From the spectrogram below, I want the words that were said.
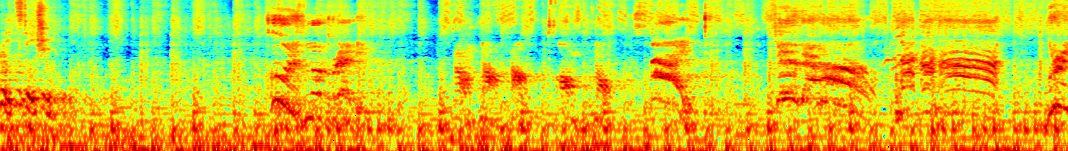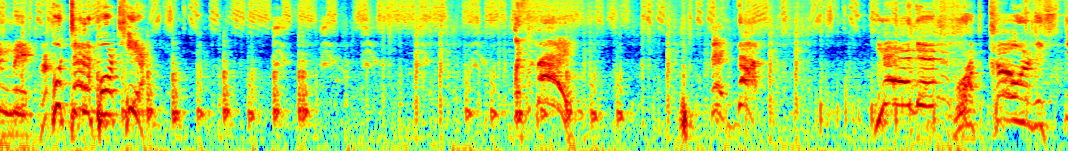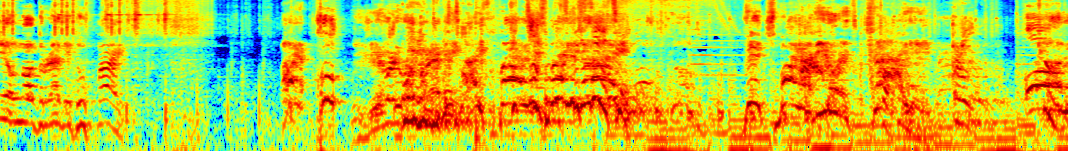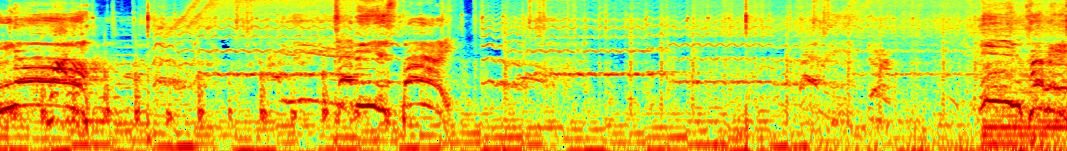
Upgrade station. Who is not ready? No, no, no, no, no. Spies! Kill them all! Bring me... Put teleport here! Spy! That! Medic! What coward is still not ready to fight? I... I spy this my Which one of you is crying? Three. Oh no! Heavy is spy! Incoming!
